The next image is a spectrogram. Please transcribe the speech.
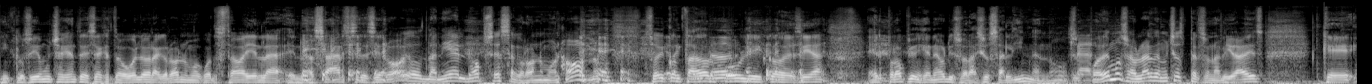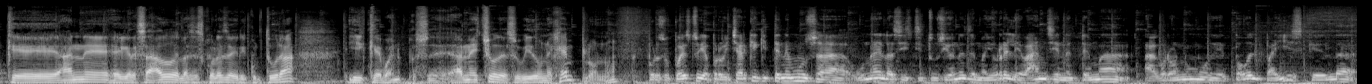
inclusive mucha gente decía que tu abuelo era agrónomo cuando estaba ahí en la en las artes, decían, oh, Daniel, no, pues es agrónomo, no, no, soy contador público, decía el propio ingeniero Luis Horacio Salinas, ¿no? podemos hablar de muchas personalidades que, que han eh, egresado de las escuelas de agricultura y que, bueno, pues eh, han hecho de su vida un ejemplo, ¿no? Por supuesto, y aprovechar que aquí tenemos a una de las instituciones de mayor relevancia en el tema agrónomo de todo el país, que es la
